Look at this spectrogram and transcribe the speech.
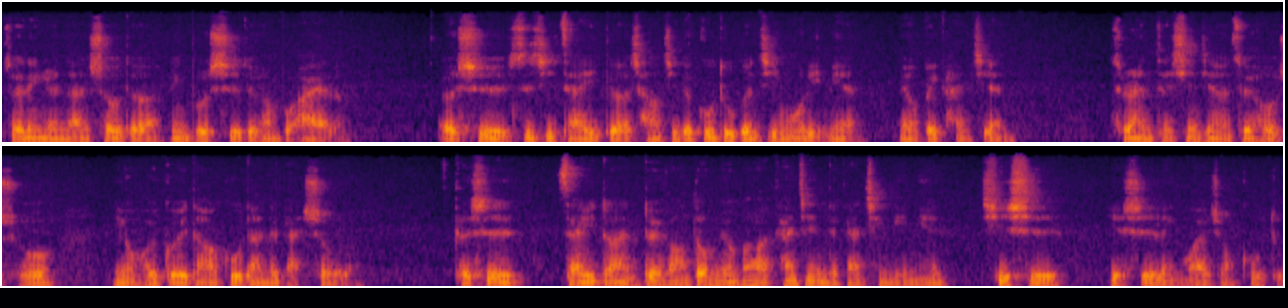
最令人难受的，并不是对方不爱了，而是自己在一个长期的孤独跟寂寞里面没有被看见。虽然你在信件的最后说，你又回归到孤单的感受了，可是，在一段对方都没有办法看见你的感情里面，其实也是另外一种孤独。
